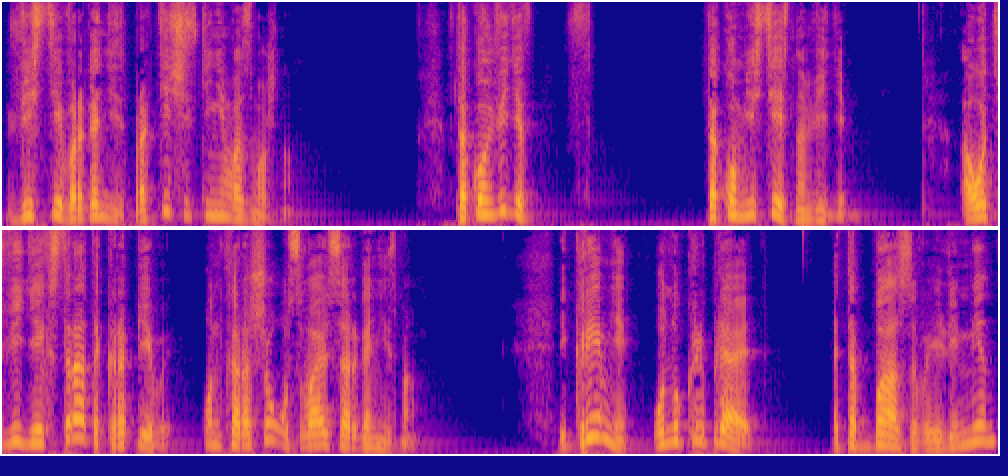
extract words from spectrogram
ввести в организм практически невозможно. В таком виде, в таком естественном виде. А вот в виде экстрата крапивы он хорошо усваивается организмом. И кремний он укрепляет. Это базовый элемент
